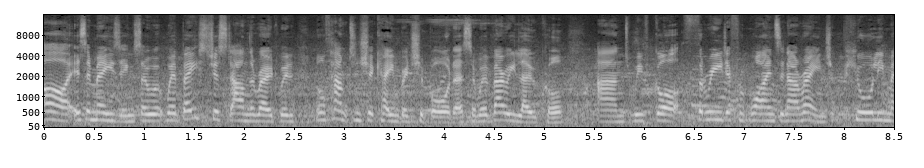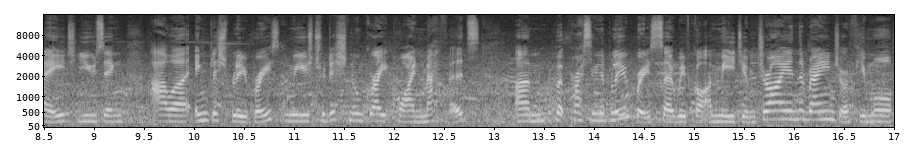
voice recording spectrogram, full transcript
Oh, it's amazing. So we're based just down the road. We're Northamptonshire, Cambridgeshire border, so we're very local, and we've got three different wines in our range, purely made using our English blueberries, and we use traditional grape wine methods. Um, but pressing the blueberries. So we've got a medium dry in the range, or if you're more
